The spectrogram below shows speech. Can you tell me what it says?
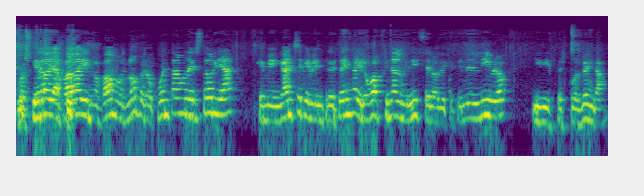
pues cierra y apaga y nos vamos, ¿no? Pero cuenta una historia que me enganche, que me entretenga y luego al final me dice lo de que tiene el libro y dices, pues venga,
